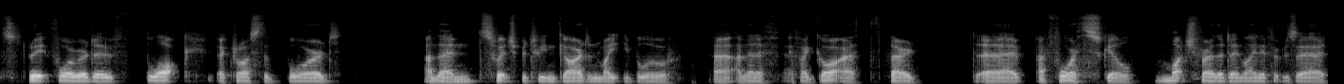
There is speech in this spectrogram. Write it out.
straightforward of block across the board and then switch between guard and mighty blow. Uh, and then if, if I got a third, uh, a fourth skill much further down the line, if it was a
